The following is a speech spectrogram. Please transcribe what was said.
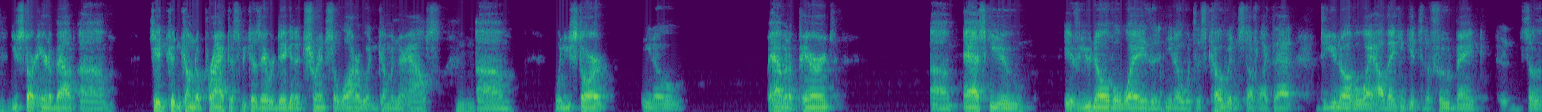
mm-hmm. you start hearing about um, kid couldn't come to practice because they were digging a trench so water wouldn't come in their house. Mm-hmm. Um, when you start, you know, having a parent um, ask you if you know of a way that you know with this COVID and stuff like that Do you know of a way how they can get to the food bank? So,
